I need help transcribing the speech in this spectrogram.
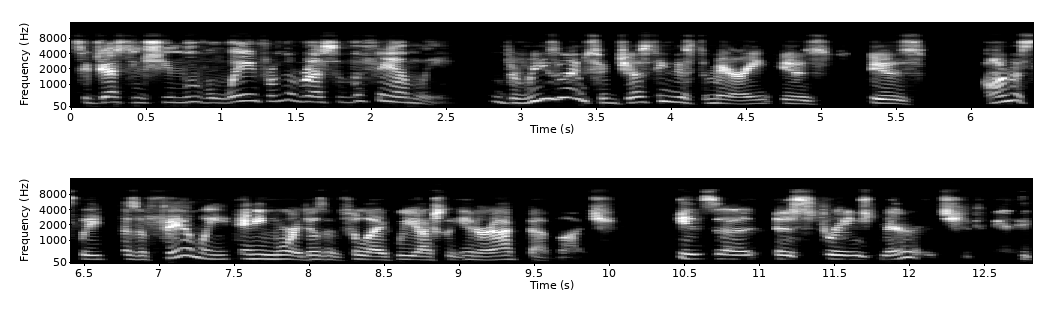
suggesting she move away from the rest of the family. The reason I'm suggesting this to Meri is is honestly, as a family anymore, it doesn't feel like we actually interact that much. It's a estranged marriage.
